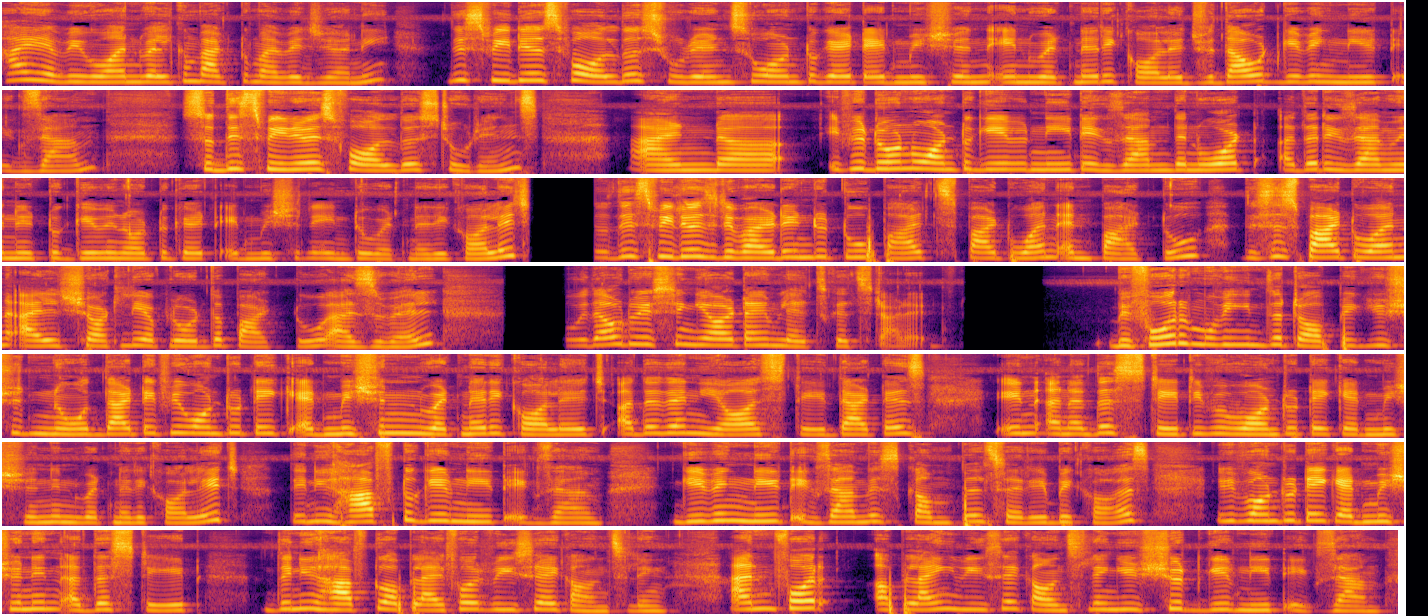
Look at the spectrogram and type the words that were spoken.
Hi everyone, welcome back to my vet journey. This video is for all those students who want to get admission in veterinary college without giving NEET exam. So this video is for all those students. And uh, if you don't want to give NEET exam, then what other exam you need to give in order to get admission into veterinary college? So this video is divided into two parts, part 1 and part 2. This is part 1. I'll shortly upload the part 2 as well. Without wasting your time, let's get started. Before moving into the topic, you should know that if you want to take admission in veterinary college other than your state, that is in another state, if you want to take admission in veterinary college, then you have to give NEET exam. Giving NEET exam is compulsory because if you want to take admission in other state, then you have to apply for VCI counseling. And for applying VCI counseling, you should give NEET exam.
